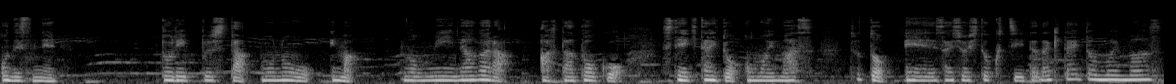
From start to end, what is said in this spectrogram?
をですねドリップしたものを今飲みながらアフタートークをしていきたいと思います。ちょっと、えー、最初一口いただきたいと思います。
